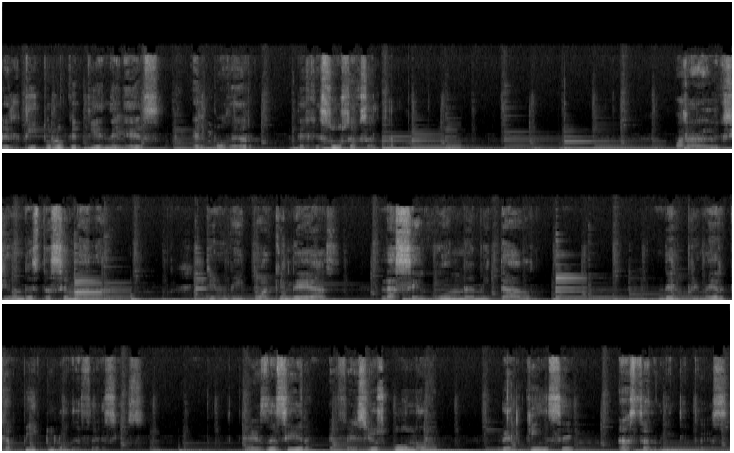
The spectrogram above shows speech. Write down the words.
El título que tiene es El poder de Jesús exaltado. Para la lección de esta semana, te invito a que leas la segunda mitad del primer capítulo de Efesios, es decir, Efesios 1, del 15 hasta el 23.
